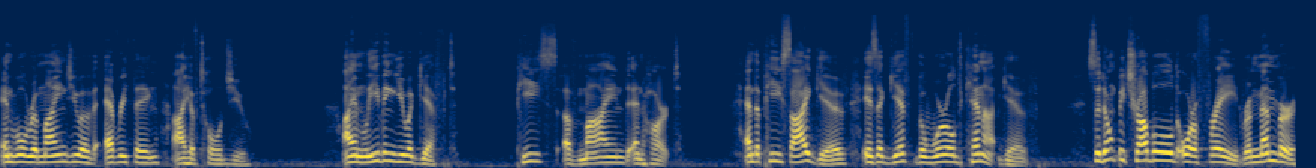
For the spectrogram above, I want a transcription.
and will remind you of everything I have told you. I am leaving you a gift peace of mind and heart. And the peace I give is a gift the world cannot give. So don't be troubled or afraid. Remember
